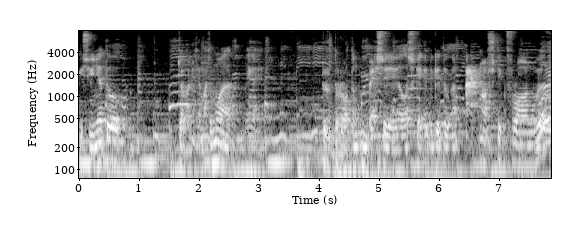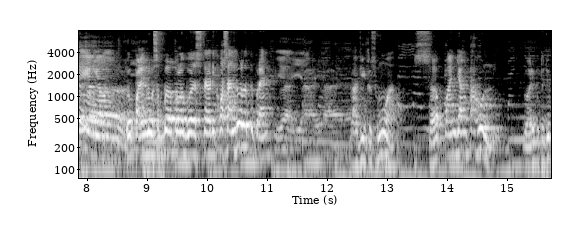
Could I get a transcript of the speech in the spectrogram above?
isinya tuh zaman SMA semua ya nggak ya? The Rotten Imbeciles kayak gitu-gitu kan. Agnostic front. Wah, yang, yang lu paling lu sebel kalau gue setel di kosan dulu tuh friend iya iya iya. Lagi itu semua. Sepanjang tahun 2017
